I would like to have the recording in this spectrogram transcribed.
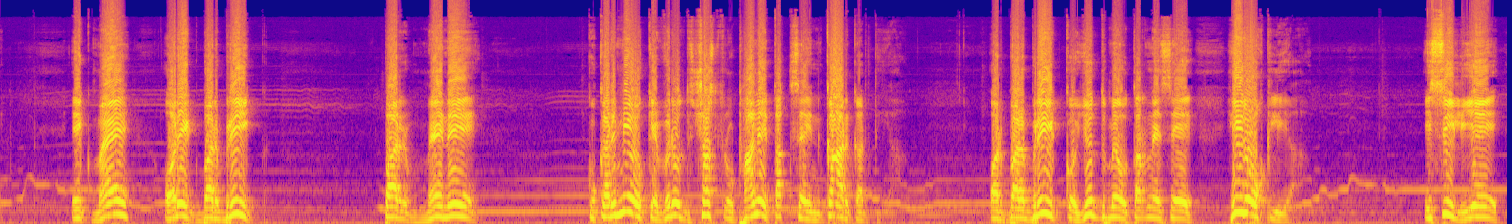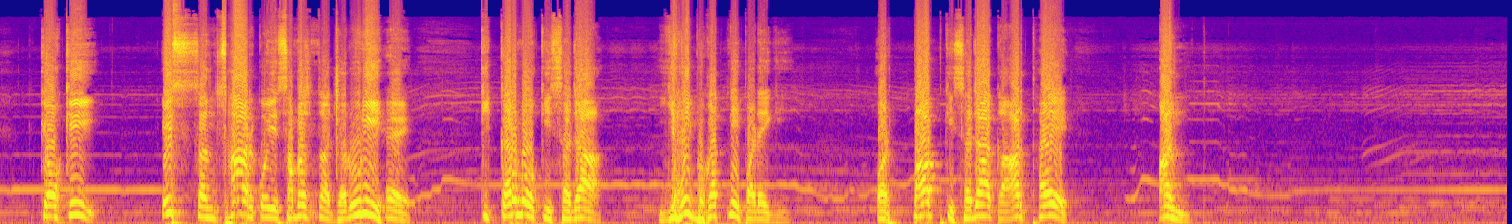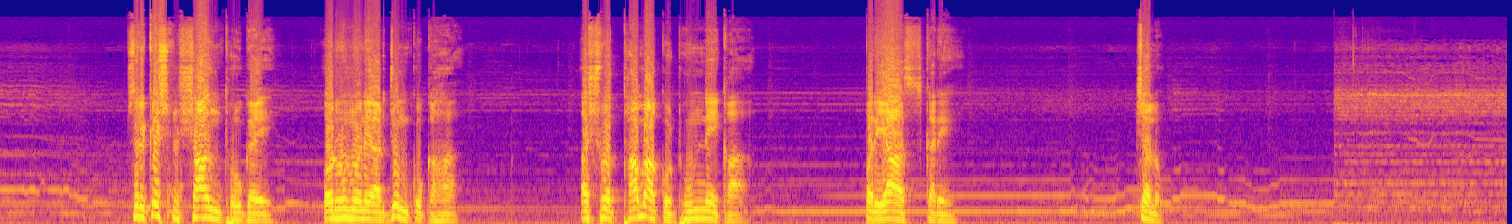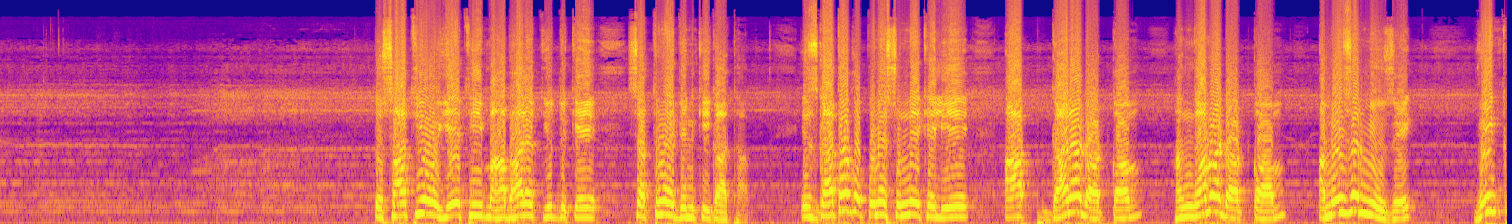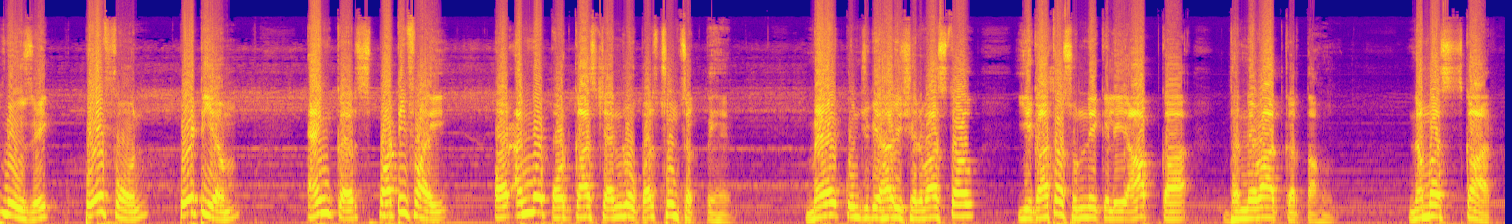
एक मैं और एक बर्ब्रीक। पर मैंने कुकर्मियों के विरुद्ध शस्त्र उठाने तक से इनकार कर दिया और बरबरीक को युद्ध में उतरने से ही रोक लिया। इसीलिए क्योंकि इस संसार को यह समझना ज़रूरी है कि कर्मों की सजा यही भुगतनी पड़ेगी और पाप की सजा का अर्थ है अंत। श्री कृष्ण शांत हो गए। और उन्होंने अर्जुन को कहा, अश्वत्थामा को ढूँढने का प्रयास करें। चलो। तो साथियों, ये थी महाभारत युद्ध के सत्रहवें दिन की गाथा। इस गाथा को पुनः सुनने के लिए आप Gaana dot com, Hungama dot com, Amazon music, Wynk music, पे फ़ोन, पेटीएम एंकर, स्पॉटिफाई और अन्य पॉडकास्ट चैनलों पर सुन सकते हैं। मैं कुंज बिहारी श्रीवास्तव, ये गाथा सुनने के लिए आपका धन्यवाद करता हूँ। नमस्कार।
